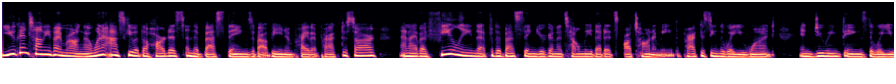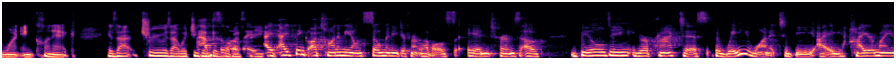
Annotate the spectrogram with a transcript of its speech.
you can tell me if I'm wrong. I want to ask you what the hardest and the best things about being in private practice are. And I have a feeling that for the best thing, you're going to tell me that it's autonomy, the practicing the way you want and doing things the way you want in clinic. Is that true? Is that what you think Absolutely. is the best thing? I, I think autonomy on so many different levels in terms of building your practice the way you want it to be. I hire my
